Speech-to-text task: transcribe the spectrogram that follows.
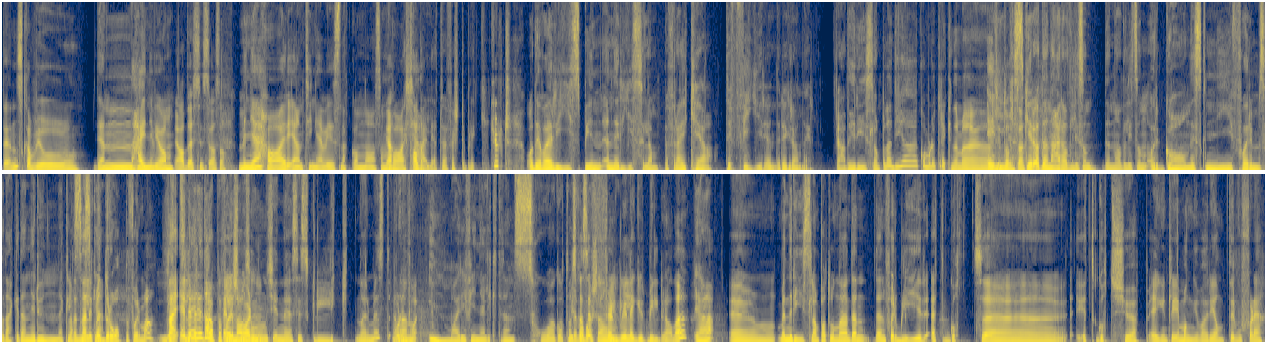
den skal vi jo Den hegner vi om. Ja, det syns jeg, altså. Men jeg har en ting jeg vil snakke om nå, som Ja, var kjærlighet ved første blikk. Kult. Og det var risbyen, en rislampe fra Ikea, til 400 kroner. Ja, de rislampene, de er, kommer du trekkende med. Elsker! Og denne her hadde sånn, den hadde litt sånn organisk ny form, så det er ikke den runde, klassiske. Den er litt mer dråpeforma. Nei, eller mer dråpeforma Eller sånn, sånn kinesisk lykt, nærmest. Ja, den var innmari fin. Jeg likte den så godt. vi det skal sånn- selvfølgelig legge ut bilder av det. Ja, Um, men rislampatone, den, den forblir et godt, uh, et godt kjøp, egentlig, i mange varianter. Hvorfor det?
